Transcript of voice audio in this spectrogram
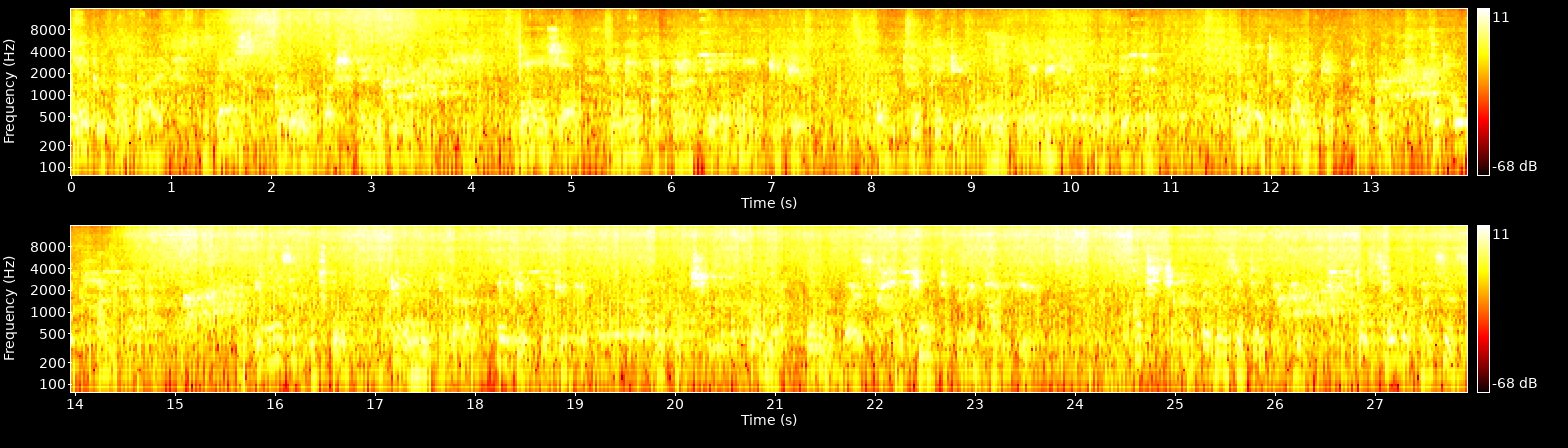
ये घटना प्राय बीस करोड़ वर्ष पहले की थी डायनासोर विभिन्न आकार एवं मांग के थे और धरती के कोने कोने में गए थे इन्होंने जलवायु के अनुकूल खुद को ढाल लिया था इनमें से कुछ तो गिलहरी की तरह हल्के फुल्के थे और कुछ पंद्रह पूर्ण वयस्क हाथियों जितने भारी थे कुछ चार पैरों से चलते थे तो सियोफाइसिस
